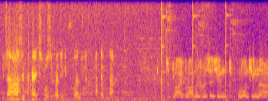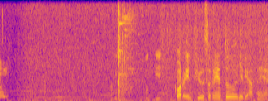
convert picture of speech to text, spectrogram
Bisa nggak sih pakai eksplosif aja gitu lanjutin tempatnya bentar. Supply pod requisitioned. Launching now. Oh, bisa. Core infusernya tuh jadi apa ya.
